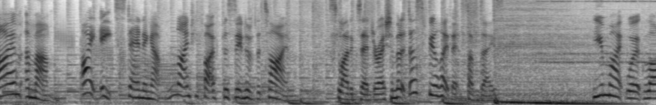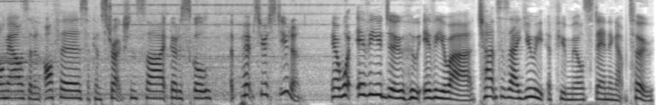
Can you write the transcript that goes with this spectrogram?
I'm a mum. I eat standing up 95% of the time. Slight exaggeration, but it does feel like that some days. You might work long hours at an office, a construction site, go to school, perhaps you're a student. You know, whatever you do, whoever you are, chances are you eat a few meals standing up too,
